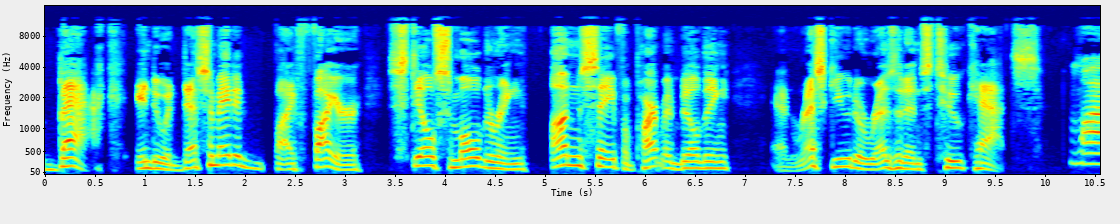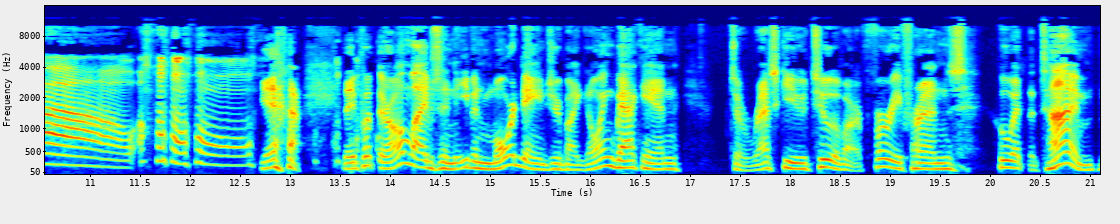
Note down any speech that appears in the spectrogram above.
back into a decimated by fire, still smoldering, unsafe apartment building and rescued a resident's two cats. Wow. Oh. Yeah, they put their own lives in even more danger by going back in to rescue two of our furry friends who, at the time,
